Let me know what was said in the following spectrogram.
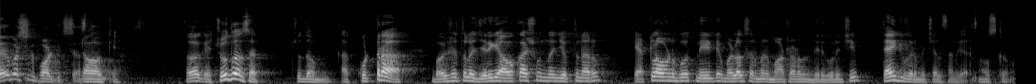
డైవర్షన్ పాలిటిక్స్ ఓకే. ఓకే చూద్దాం సార్. చూద్దాం. ఆ కుట్ర భవిష్యత్తులో జరిగే అవకాశం ఉందని చెప్తున్నారు. ఎట్లా ఉండబోతుంది ఏంటి? మళ్ళీ ఒకసారి మనం మాట్లాడదాం దీని గురించి. థ్యాంక్ యూ వెరీ మచ్ అల్సన్ గారు. నమస్కారం.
